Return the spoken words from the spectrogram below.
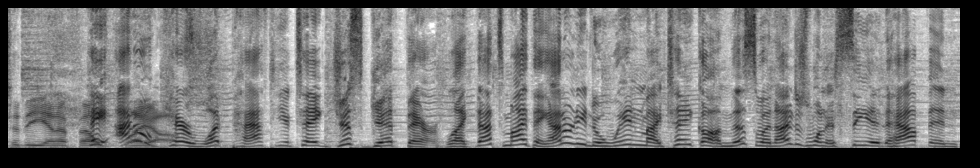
to the NFL. Hey, I don't care what path you take, just get there. Like that's my thing. I don't need to win my take on this one. I just want to see it happen.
